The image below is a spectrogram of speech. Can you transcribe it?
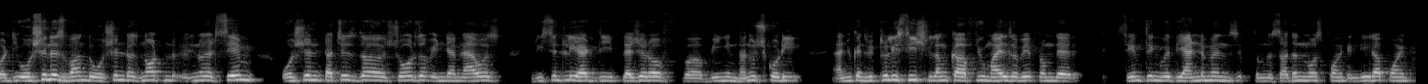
but the ocean is one. The ocean does not you know that same ocean touches the shores of india. I, mean, I was recently had the pleasure of uh, being in dhanushkodi and you can literally see sri lanka a few miles away from there. Same thing with the andamans from the southernmost point indira point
